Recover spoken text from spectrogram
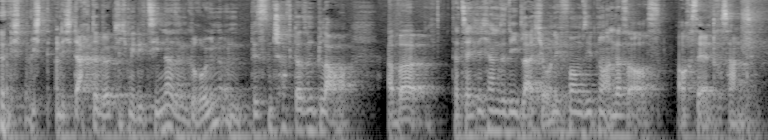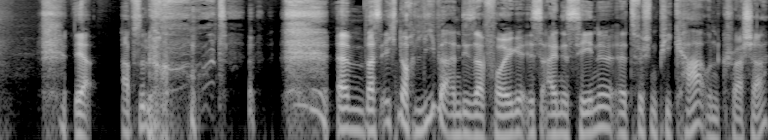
Und ich, ich, und ich dachte wirklich, Mediziner sind grün und Wissenschaftler sind blau. Aber tatsächlich haben sie die gleiche Uniform, sieht nur anders aus. Auch sehr interessant. Ja, absolut. Ähm, was ich noch liebe an dieser Folge, ist eine Szene äh, zwischen Picard und Crusher,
